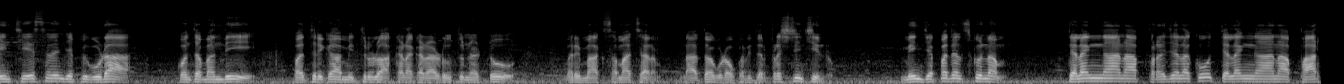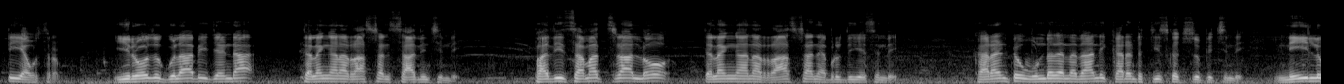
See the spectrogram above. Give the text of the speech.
ఏం చేస్తుందని చెప్పి కూడా కొంతమంది పత్రికా మిత్రులు అక్కడక్కడ అడుగుతున్నట్టు మరి మాకు సమాచారం. నాతో కూడా ఒకరిద్దరు ప్రశ్నించిండ్రు. మేము చెప్పదలుచుకున్నాం తెలంగాణ ప్రజలకు తెలంగాణ పార్టీ అవసరం. ఈరోజు గులాబీ జెండా తెలంగాణ రాష్ట్రాన్ని సాధించింది. పది సంవత్సరాల్లో తెలంగాణ రాష్ట్రాన్ని అభివృద్ధి చేసింది. కరెంటు ఉండదన్న దాన్ని కరెంటు తీసుకొచ్చి చూపించింది. నీళ్ళు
